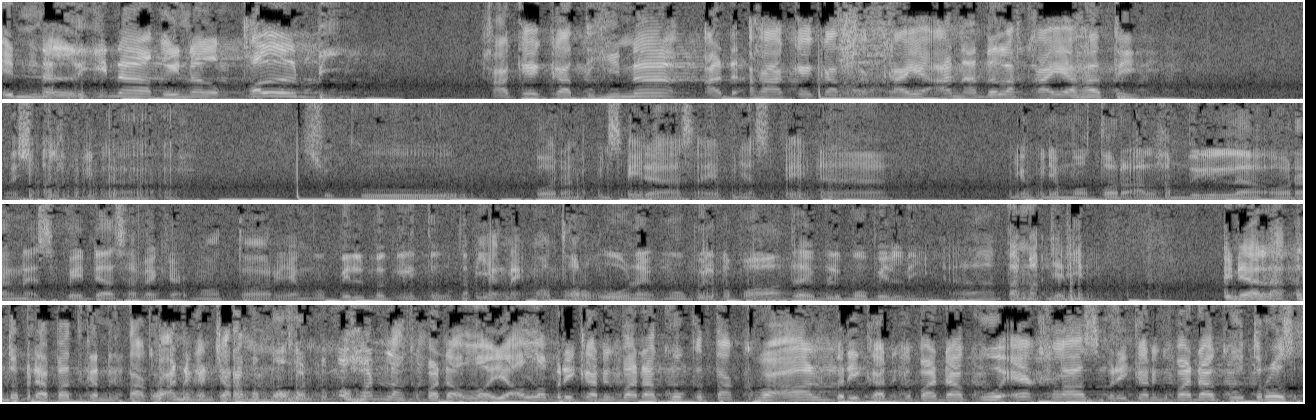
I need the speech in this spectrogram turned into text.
Innal ghina ghinal qalbi. Hakikat hina, ada hakikat kekayaan adalah kaya hati. Allah. Syukur orang punya sepeda, saya punya sepeda. Yang punya motor, alhamdulillah orang naik sepeda sampai kayak motor. Yang mobil begitu. Tapi yang naik motor, oh naik mobil apa? Saya beli mobil nih. Ah, tamak jadi. Ini adalah untuk mendapatkan ketakwaan dengan cara memohon. Memohonlah kepada Allah. Ya Allah berikan kepadaku ketakwaan, berikan kepadaku ikhlas, berikan kepadaku terus.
